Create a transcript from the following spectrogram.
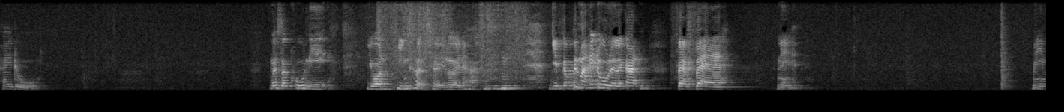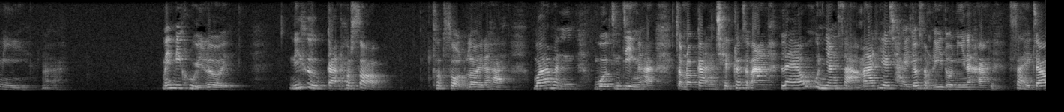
ให้ดู เมื่อสักครู่นี้ โยนทิ้งเฉยๆเลยนะคะ หยิบกลับขึ้นมาให้ดูเลยแล้วกัน แฟร์ๆนี่ ไม่มีนะ ไม่มีขุยเลย นี่คือการทดสอบสดๆเลยนะคะ ว่ามันเวิร์กจริงๆนะคะสำหรับการเช็ดเครื่องสำอางแล้วคุณยังสามารถที่จะใช้เจ้าสำลีตัวนี้นะคะ ใส่เจ้า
